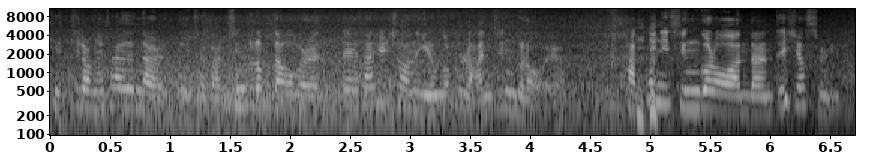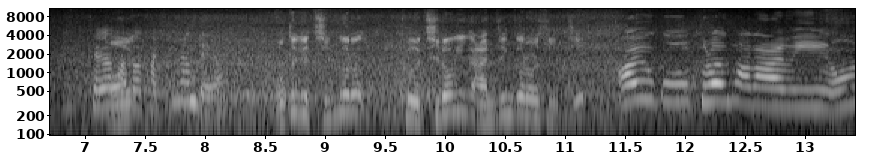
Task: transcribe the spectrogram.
개지렁이 사야 된다 할때 제가 징그럽다고 말했는데 사실 저는 이런 거 별로 안 징그러워요. 바꾼이 징그러워한다는 뜻이었습니다. 제가 어, 가서 다 키면 돼요. 어떻게 징그러 그 지렁이가 안 징그러울 수 있지? 아이고 그런 사람이 어,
